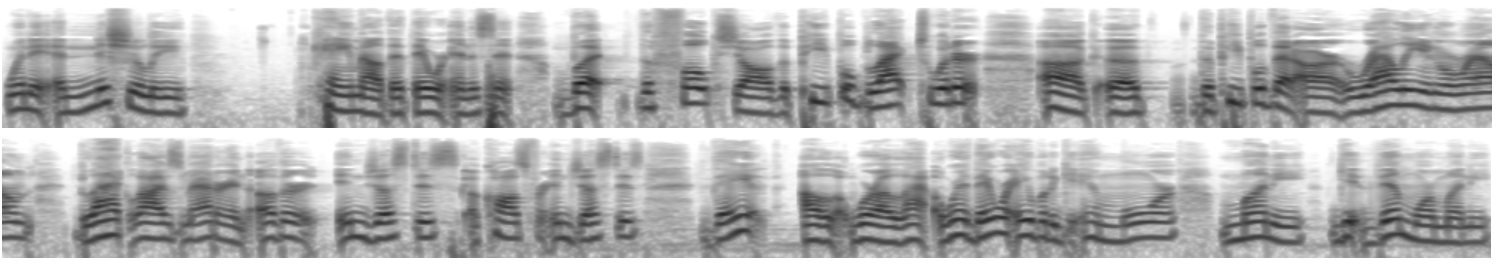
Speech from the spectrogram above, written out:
when it initially came out that they were innocent. But the folks, y'all, the people, Black Twitter, uh, uh, the people that are rallying around Black Lives Matter and other injustice, a cause for injustice, they uh, were allowed, where they were able to get him more money, get them more money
